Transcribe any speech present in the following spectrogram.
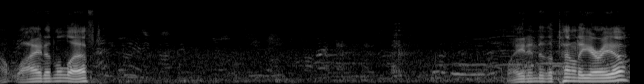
Out wide on the left. Played into the penalty area.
